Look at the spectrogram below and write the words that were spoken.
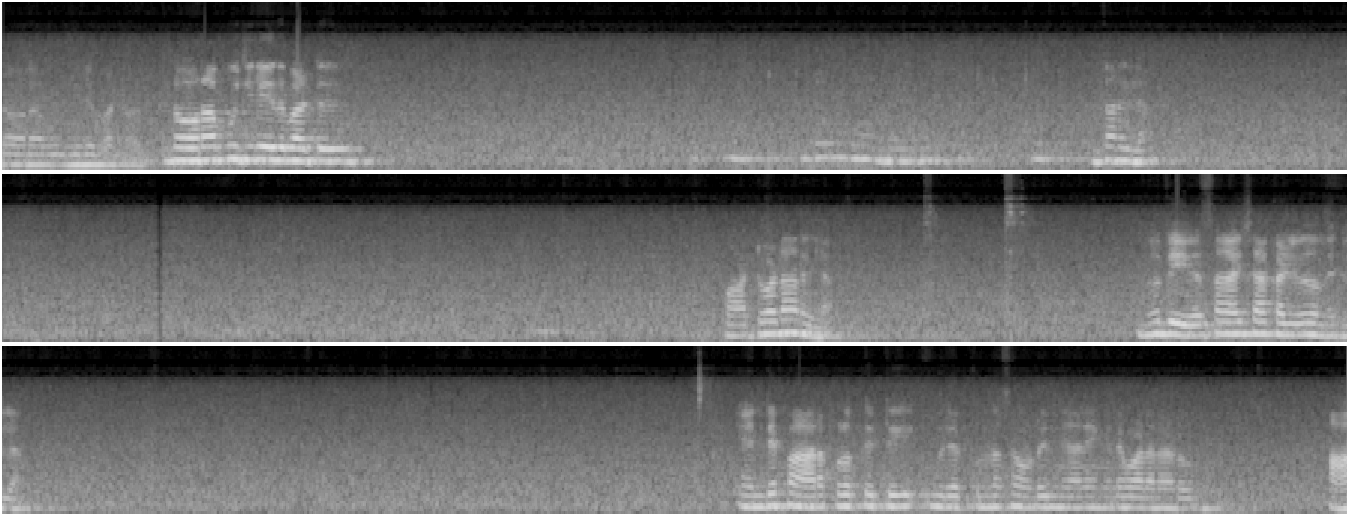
ഡോറ പൂജിയിലെ പാട്ട് പാട്ട് ഡോറ പൂജിയിലെ ഏത് പാട്ട്? എനിക്കറിയില്ല പാട്ട് പാടാൻ അറിയില്ല. ഇന്ന് ദൈവം സഹായിച്ച ആ കഴിവ് തന്നിട്ടില്ല. എന്റെ പാറപ്പുറത്തിട്ട് ഉരക്കുന്ന സൗണ്ടിൽ ഞാൻ എങ്ങനെ പാടാനാടും? ആ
